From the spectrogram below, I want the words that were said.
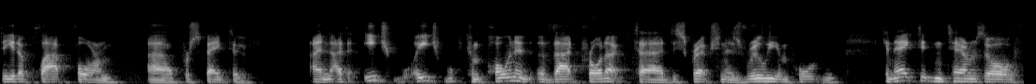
data platform uh, perspective. And each, each component of that product uh, description is really important. Connected in terms of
